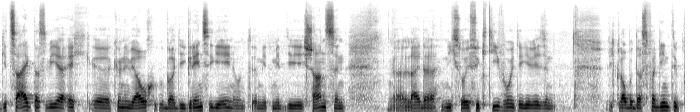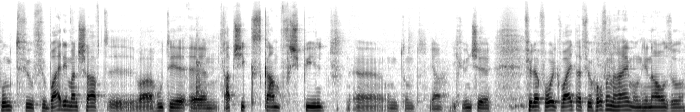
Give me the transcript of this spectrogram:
gezeigt, dass wir echt äh, können wir auch über die Grenze gehen und mit, mit die Chancen äh, leider nicht so effektiv heute gewesen ich glaube, das verdiente Punkt für, für beide Mannschaften äh, war ein gutes äh, Abstiegskampfspiel. Äh, und, und ja, ich wünsche viel Erfolg weiter für Hoffenheim und genauso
